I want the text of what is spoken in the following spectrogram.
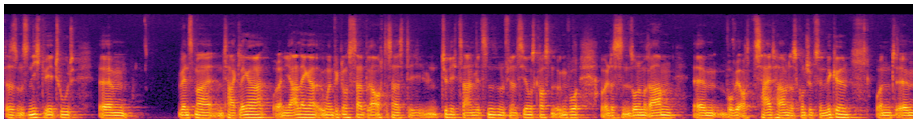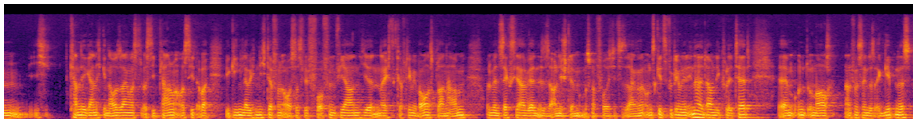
dass es uns nicht wehtut, ähm, wenn es mal einen Tag länger oder ein Jahr länger irgendwo Entwicklungszeit braucht. Das heißt, die, natürlich zahlen wir Zinsen und Finanzierungskosten irgendwo, aber das ist in so einem Rahmen, ähm, wo wir auch Zeit haben, das Grundstück zu entwickeln. Und ähm, ich kann dir gar nicht genau sagen, was, was die Planung aussieht, aber wir gehen, glaube ich, nicht davon aus, dass wir vor fünf Jahren hier einen rechtskräftigen Bebauungsplan haben. Und wenn es sechs Jahre werden, ist es auch nicht schlimm, muss man vorsichtig zu sagen. Uns geht es wirklich um den Inhalt, um die Qualität ähm, und um auch, in Anführungszeichen, das Ergebnis.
